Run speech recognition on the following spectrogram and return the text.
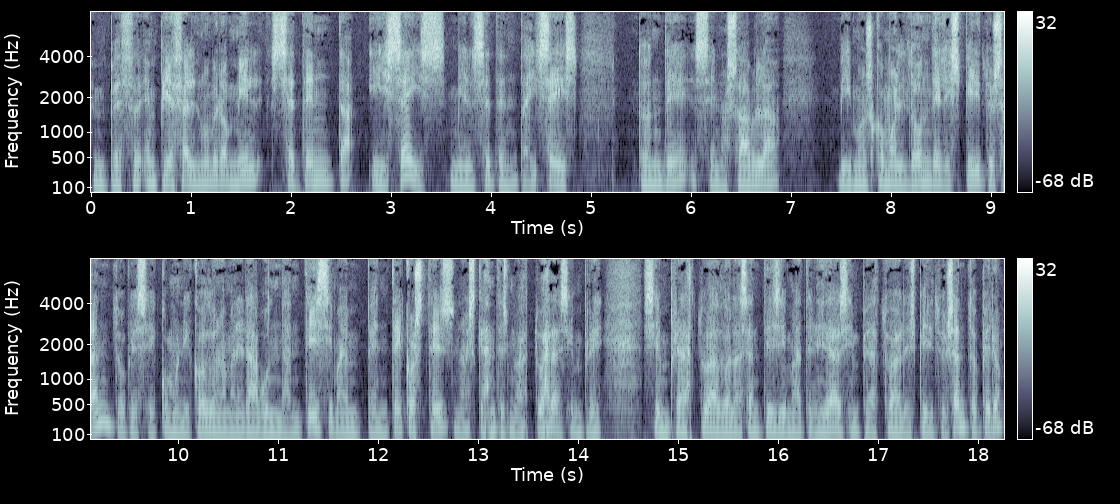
empieza el número 1076, 1076, donde se nos habla, vimos como el don del Espíritu Santo, que se comunicó de una manera abundantísima en Pentecostés, no es que antes no actuara, siempre, siempre ha actuado la Santísima Trinidad, siempre ha actuado el Espíritu Santo, pero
